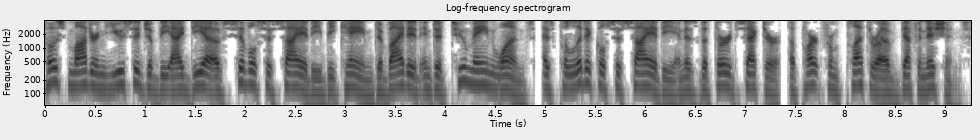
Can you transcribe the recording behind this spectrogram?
postmodern usage of the idea of civil society became divided into two main ones, as political society and as the third sector, apart from plethora of definitions.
